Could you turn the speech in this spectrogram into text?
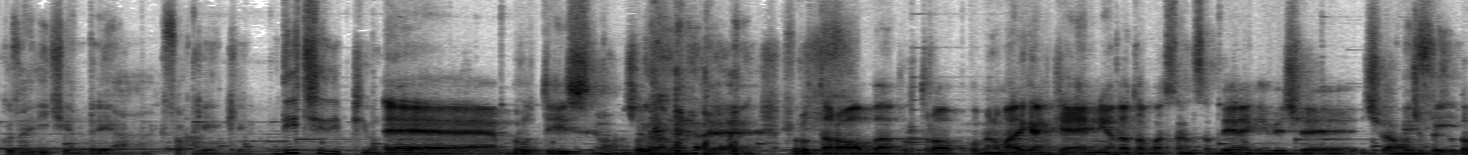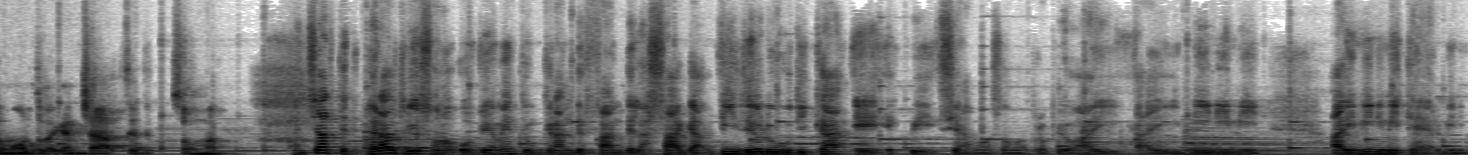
Cosa ne dici Andrea? So che, che... Dici di più. È bruttissimo, cioè veramente brutta roba purtroppo. Meno male che anche Annie è andato abbastanza bene, che invece dicevamo eh ci è sì. piaciuto molto perché Uncharted, insomma. Uncharted, peraltro io sono ovviamente un grande fan della saga videoludica e, e qui siamo insomma, proprio ai, ai minimi ai minimi termini.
